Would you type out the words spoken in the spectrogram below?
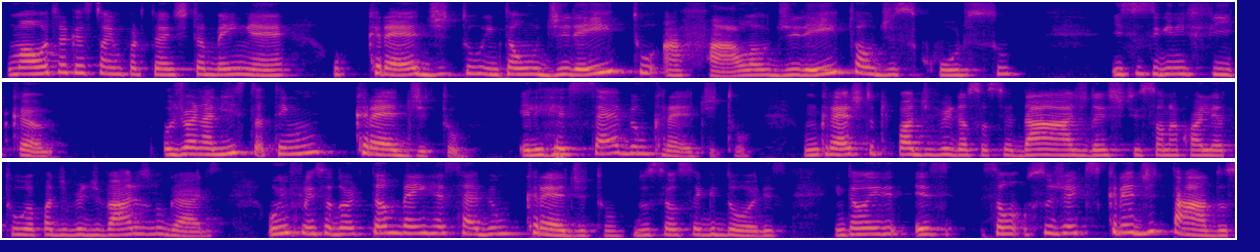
Uma outra questão importante também é o crédito, então, o direito à fala, o direito ao discurso. Isso significa o jornalista tem um crédito, ele recebe um crédito Um crédito que pode vir da sociedade, da instituição na qual ele atua, pode vir de vários lugares. O influenciador também recebe um crédito dos seus seguidores. Então, ele, esse, são sujeitos creditados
